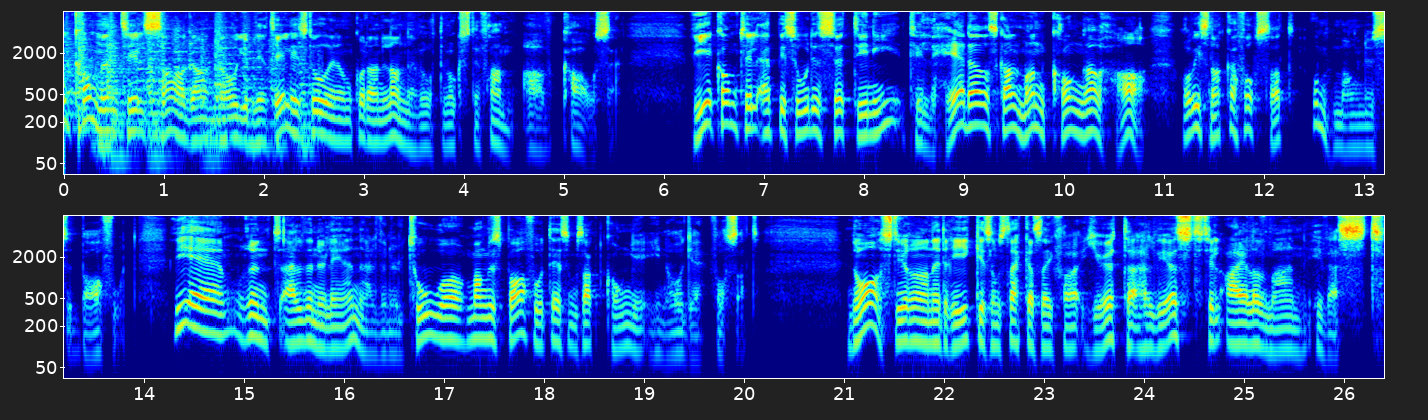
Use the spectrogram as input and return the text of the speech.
Velkommen til Saga Norge blir til, historien om hvordan landet vårt vokste fram av kaoset. Vi er kommet til episode 79, Til heder skal man konger ha, og vi snakker fortsatt om Magnus Barfot. Vi er rundt 1101-1102, og Magnus Barfot er som sagt konge i Norge fortsatt. Nå styrer han et rike som strekker seg fra Jøtaelv i øst til Isle of Man i vest.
